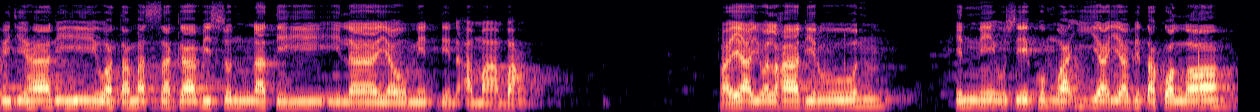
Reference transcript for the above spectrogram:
بجهاده وتمسك بسنته إلى يوم الدين أما بعد فيا أيها الحاضرون إني أوصيكم وإياي بتقوى الله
